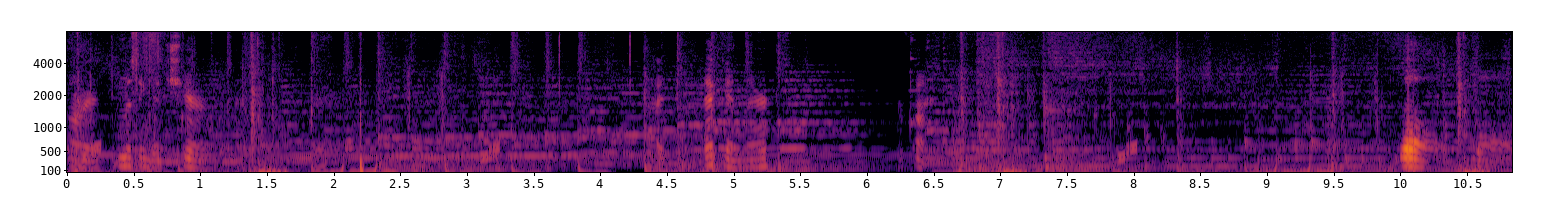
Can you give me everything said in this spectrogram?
Sorry, I'm missing a chair. Right, back in there. We're fine. Wall, wall.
